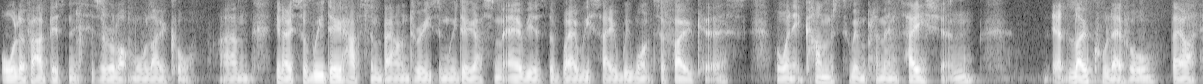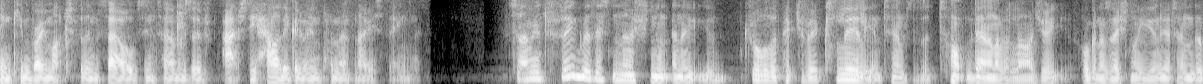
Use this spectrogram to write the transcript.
all of our businesses are a lot more local um, you know, so we do have some boundaries and we do have some areas of where we say we want to focus, but when it comes to implementation at local level, they are thinking very much for themselves in terms of actually how they're going to implement those things. So I'm intrigued with this notion, and you draw the picture very clearly in terms of the top down of a larger organizational unit and the,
